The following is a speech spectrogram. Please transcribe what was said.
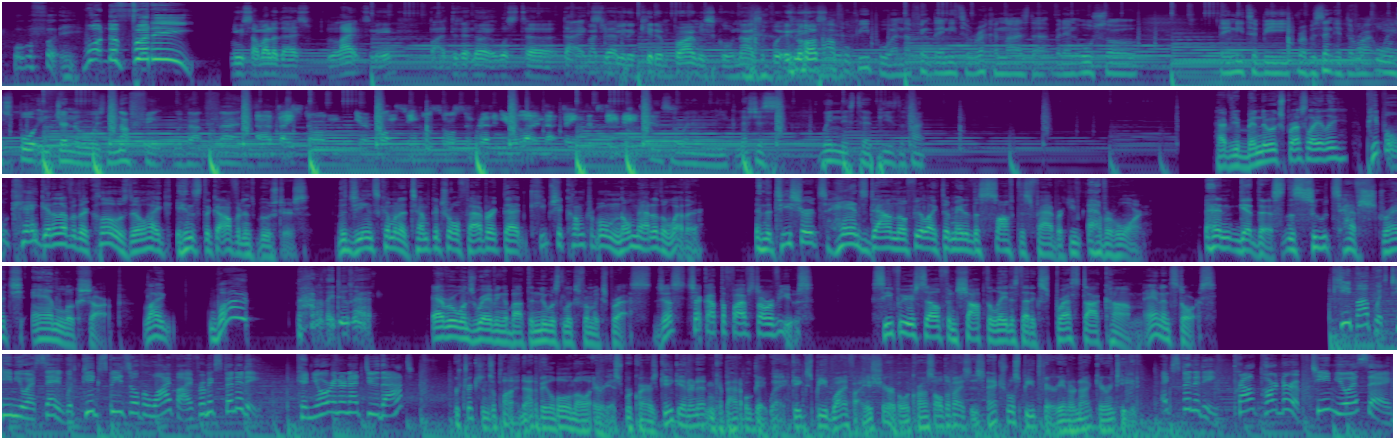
What the footy? What the footy? Knew Sam Allardyce liked me, but I didn't know it was to that Imagine extent. being a kid in primary school, now supporting Arsenal. Powerful people, and I think they need to recognise that. But then also, they need to be represented the right way. and sport in general is nothing without fans. uh, based on you know one single source of revenue alone, that being the TV Doing deals. so well in the league. Let's just win this to appease the fans. Have you been to Express lately? People can't get enough of their clothes. They're like instant confidence boosters. The jeans come in a temp control fabric that keeps you comfortable no matter the weather. And the t shirts, hands down, they'll feel like they're made of the softest fabric you've ever worn. And get this the suits have stretch and look sharp. Like, what? How do they do that? Everyone's raving about the newest looks from Express. Just check out the five star reviews. See for yourself and shop the latest at express.com and in stores. Keep up with Team USA with gig speeds over Wi Fi from Xfinity. Can your internet do that? Restrictions apply. Not available in all areas. Requires gig internet and compatible gateway. Gig speed Wi-Fi is shareable across all devices. Actual speeds vary and are not guaranteed. Xfinity, proud partner of Team USA.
